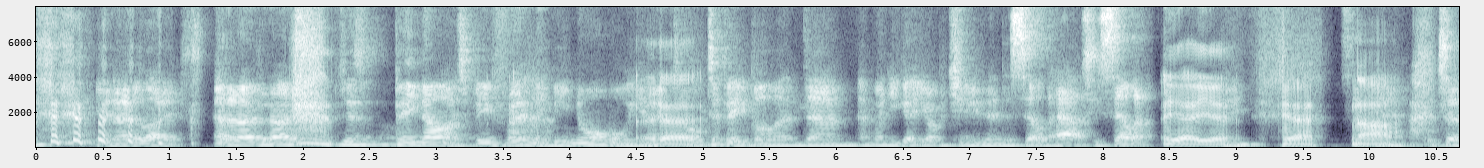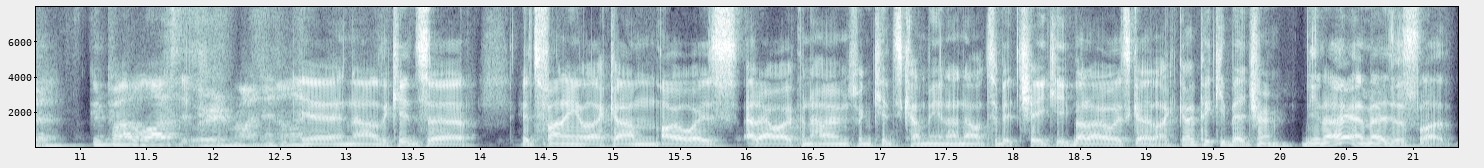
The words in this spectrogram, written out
You know, like at an open home, just be nice, be friendly, be normal. You know, Yeah. talk to people, and um, and when you get your opportunity then to sell the house, you sell it. yeah, yeah, yeah. Nah. yeah, it's a good part of life that we're in right now. eh? Yeah, no, the kids are. It's funny. Like, um, I always at our open homes when kids come in, I know it's a bit cheeky, but I always go like, "Go pick your bedroom," you know, and they just like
